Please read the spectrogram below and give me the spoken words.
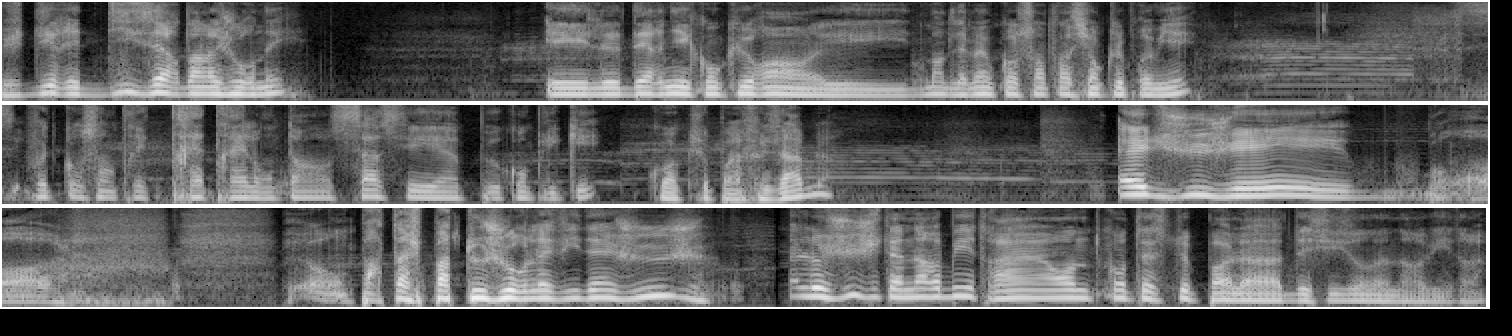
je dirais, 10 heures dans la journée. Et le dernier concurrent, il demande la même concentration que le premier. Il faut être concentré très très longtemps. Ça, c'est un peu compliqué, quoique ce n'est pas infaisable. Être jugé, bon, on ne partage pas toujours l'avis d'un juge. Le juge est un arbitre, hein, on ne conteste pas la décision d'un arbitre. hein.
